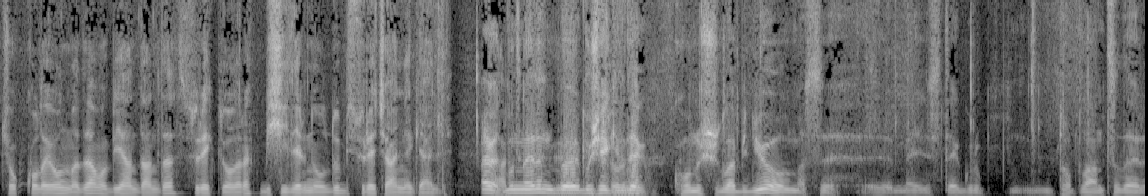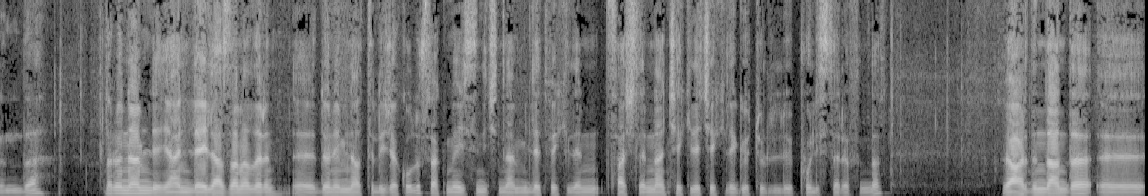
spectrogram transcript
çok kolay olmadı ama bir yandan da sürekli olarak bir şeylerin olduğu bir süreç haline geldi. Evet Artık, bunların e, böyle bu şekilde sorunu- konuşulabiliyor olması e, mecliste grup toplantılarında Bunlar önemli. Yani Leyla Zanalar'ın e, dönemini hatırlayacak olursak meclisin içinden milletvekillerinin saçlarından çekile çekile götürüldüğü polis tarafından ve ardından da e,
